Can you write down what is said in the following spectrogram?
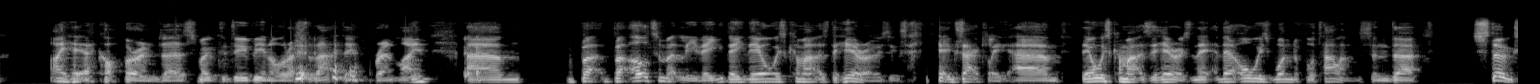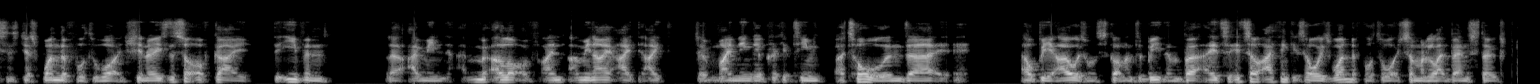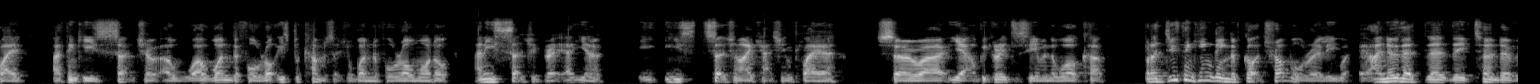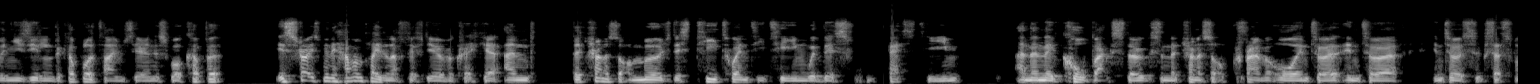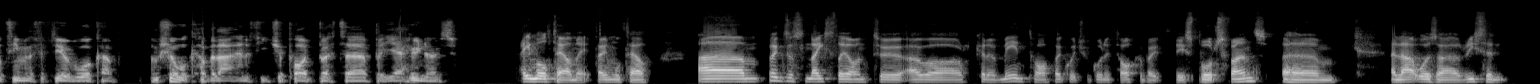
I hit a copper and uh, smoked a doobie and all the rest of that, David Brent line. Um, but but ultimately, they, they they always come out as the heroes. exactly, um, they always come out as the heroes, and they they're always wonderful talents. And uh, Stokes is just wonderful to watch. You know, he's the sort of guy that even, I mean, a lot of, I, I mean, I, I, I don't mind the England cricket team at all, and uh, albeit I always want Scotland to beat them. But it's it's I think it's always wonderful to watch somebody like Ben Stokes play. I think he's such a, a, a wonderful role. He's become such a wonderful role model, and he's such a great, you know, he, he's such an eye-catching player. So uh, yeah, it'll be great to see him in the World Cup. But I do think England have got trouble. Really, I know that they've turned over New Zealand a couple of times here in this World Cup, but it strikes me they haven't played enough 50 over cricket and they're trying to sort of merge this T20 team with this Test team, and then they've called back Stokes, and they're trying to sort of cram it all into a into a into a successful team in the 50 over World Cup. I'm sure we'll cover that in a future pod, but uh, but yeah, who knows? Time will tell, mate. Time will tell. Um, brings us nicely on to our kind of main topic, which we're going to talk about today, sports fans. Um, and that was a recent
